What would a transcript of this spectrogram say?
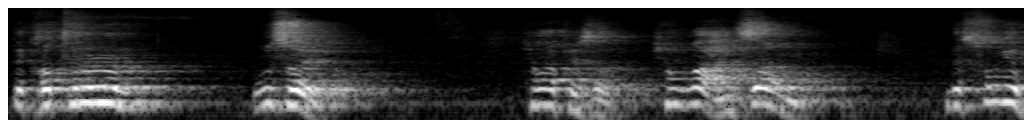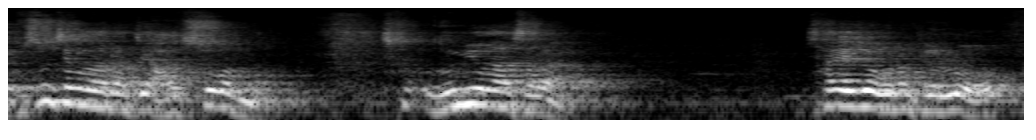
근데 겉으로는 웃어요. 형 앞에서. 형과 안 싸웁니다. 근데 속에 무슨 생각을 하는지 알 수가 없는 참 음흉한 사람. 사회적으로는 별로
